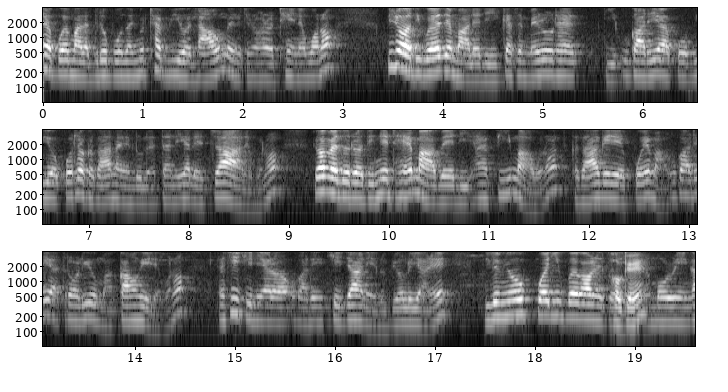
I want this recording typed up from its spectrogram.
နဲ့ပွဲမှာလည်းဒီလိုပုံစံမျိုးထပ်ပြီးတော့လာအောင်မယ်လို့ကျွန်တော်တို့ထင်တယ်ဗောနော်ပြီးတော့ဒီပွဲစဉ်မှာလည်းဒီ Casemiro ထက်ဒီ Ugarte ကပို့ပြီးတော့ပွဲထွက်ကစားနိုင်တယ်လို့လည်းအတန်တွေကလည်းကြားရတယ်ဗောနော် ပြောမယ်ဆိုတော့ဒီနှစ်ထဲမှာပဲဒီ Anfield မှာဗောနော်ကစားခဲ့တဲ့ပွဲမှာ Ugarte ကတော်တော်လေးကိုမှကောင်းခဲ့တယ်ဗောနော်လက်ရှိအချိန်တွေကတော့ Ugarte ခြေကြနေလို့ပြောလို့ရတယ်ဒီလိုမျိုးပွဲကြီးပွဲကောင်းနေဆိုဟုတ်ကဲ့မော်ရင်က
